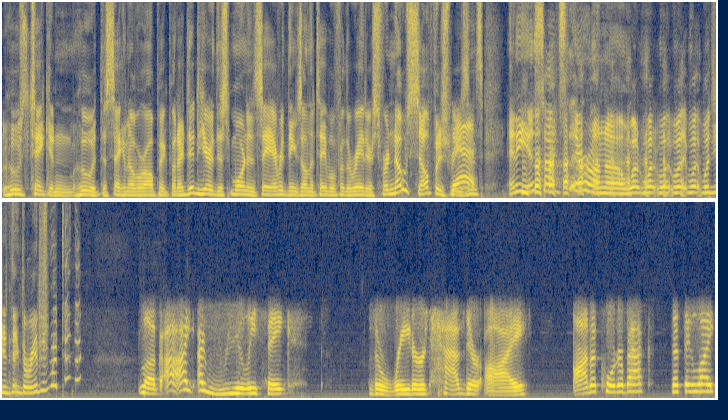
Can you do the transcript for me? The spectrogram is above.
who's taking who at the second overall pick, but I did hear this morning say everything's on the table for the Raiders for no selfish Yes. reasons. Any insights there on uh, what, what, what, what, what, what do you think the Raiders might do? Look, I, I really think the Raiders have their eye on a quarterback that they like,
